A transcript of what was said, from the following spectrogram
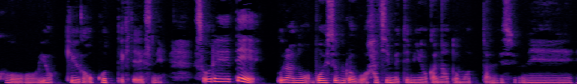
こう欲求が起こってきてですね。それで裏のボイスブログを始めてみようかなと思ったんですよね。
